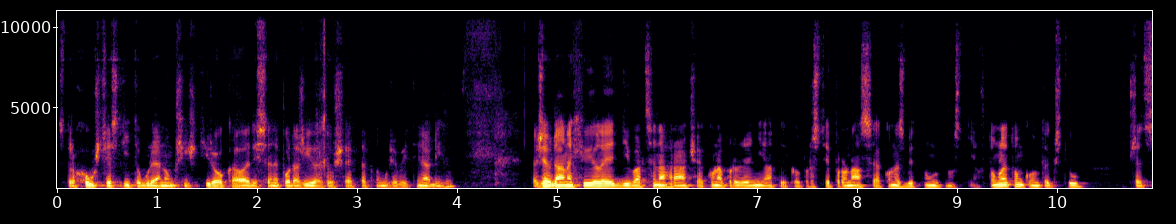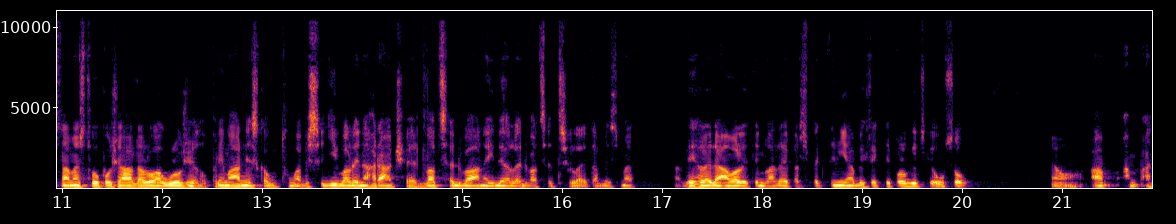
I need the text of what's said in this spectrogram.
S trochou štěstí to bude jenom příští rok, ale když se nepodaří letošek, tak to může být i na díl. Takže v dané chvíli dívat se na hráče jako na prodejní artikl prostě pro nás je jako nezbytnou nutností. A v tomhle kontextu představenstvo požádalo a uložilo primárně scoutům, aby se dívali na hráče 22, nejdéle 23 let, aby jsme vyhledávali ty mladé perspektivní, abych řekl, typologicky jsou. Jo, a, a, a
